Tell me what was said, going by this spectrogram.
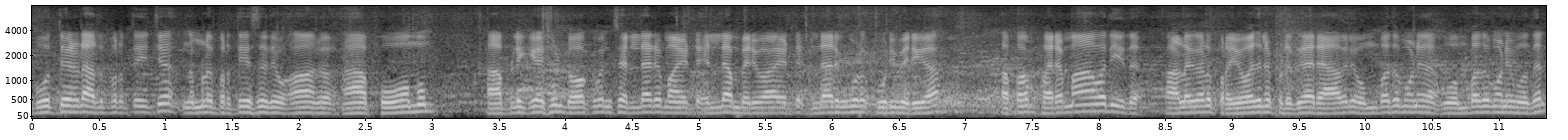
ബൂത്തുകളുടെ അത് പ്രത്യേകിച്ച് നമ്മൾ പ്രത്യേകിച്ച് ആ- ആ ഫോമും ആപ്ലിക്കേഷൻ ഡോക്യുമെന്റ്സ് എല്ലാവരുമായിട്ട് എല്ലാം വരുവായിട്ട് എല്ലാവരും കൂടെ കൂടി വരിക. അപ്പം പരമാവധി ഇത് ആളുകൾ പ്രയോജനപ്പെടുത്തുക. രാവിലെ ഒമ്പത് മണി ഒമ്പത് മണി മുതൽ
